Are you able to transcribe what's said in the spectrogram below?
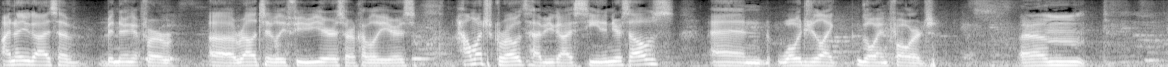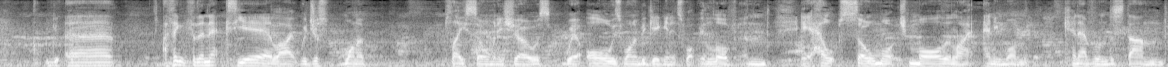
I know you guys have been doing it for relatively few years or a couple of years. How much growth have you guys seen in yourselves, and what would you like going forward? Um, uh, I think for the next year, like we just want to play so many shows. We always want to be gigging. It's what we love, and it helps so much more than like anyone can ever understand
